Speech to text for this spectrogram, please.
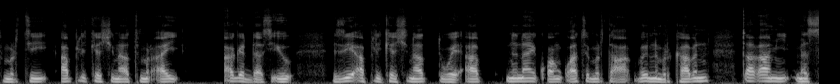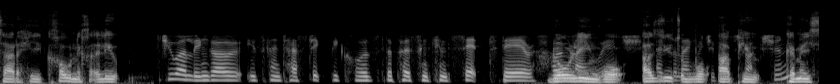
ትምህርቲ ኣፕሊከሽናት ምርኣይ ኣገዳሲ እዩ። እዚ ኣፕሊከሽናት ወይ ኣፕ ንናይ ቋንቋ ትምህርቲ ዓቕሚ ንምርካብን ጠቓሚ መሳርሒ ክኸውን ይኽእል እዩ። Duolingo is fantastic because the person can set ዶሊንጎ ኣዝዩ ጽቡቕ ኣፕ እዩ ከመይሲ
